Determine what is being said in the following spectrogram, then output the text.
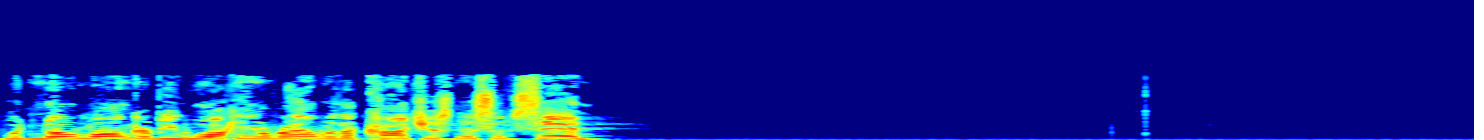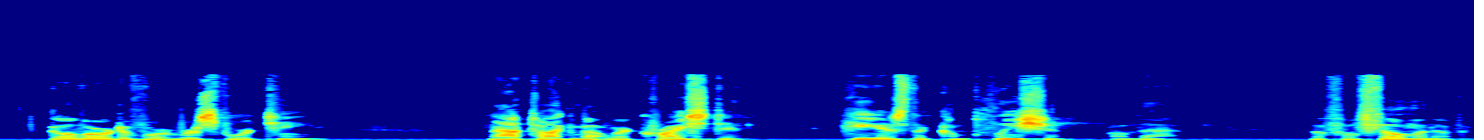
would no longer be walking around with a consciousness of sin. Go over to verse 14. Now talking about where Christ did. He is the completion of that, the fulfillment of it.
